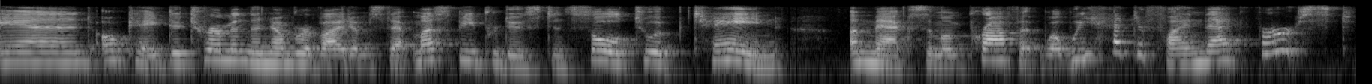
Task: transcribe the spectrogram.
And okay, determine the number of items that must be produced and sold to obtain a maximum profit. Well, we had to find that first.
